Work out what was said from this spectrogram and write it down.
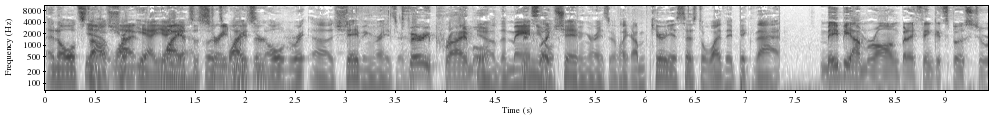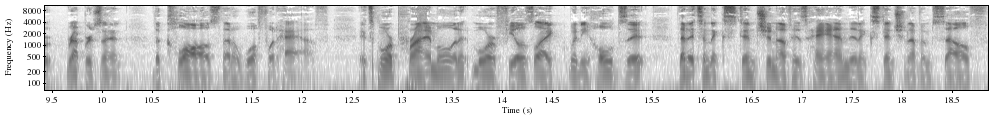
an old style, Yeah, why, sha- yeah, yeah, why yeah. it's a So straight why razor? It's an old ra- uh, shaving razor. It's very primal. You know, the manual like- shaving razor. Like, I'm curious as to why they picked that. Maybe I'm wrong, but I think it's supposed to represent the claws that a wolf would have. It's more primal, and it more feels like when he holds it that it's an extension of his hand, an extension of himself.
